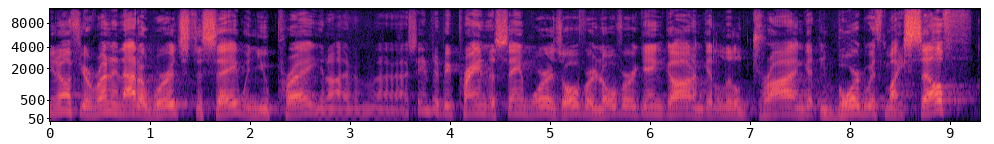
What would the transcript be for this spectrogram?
You know, if you're running out of words to say when you pray, you know, I, uh, I, seem to be praying the same words over and over again. God, I'm getting a little dry, I'm getting bored with myself.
